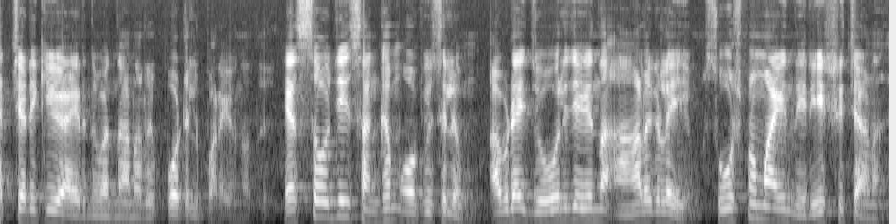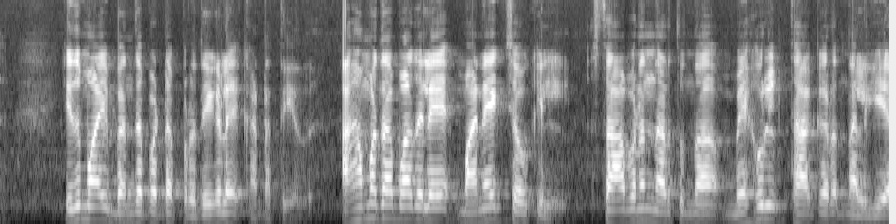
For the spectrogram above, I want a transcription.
അച്ചടിക്കുകയായിരുന്നുവെന്നാണ് റിപ്പോർട്ടിൽ പറയുന്നത്. എസ് ഒ ജി സംഘം ഓഫീസിലും അവിടെ ജോലി ചെയ്യുന്ന ആളുകളെയും സൂക്ഷ്മമായി നിരീക്ഷിച്ചാണ് ഇതുമായി ബന്ധപ്പെട്ട പ്രതികളെ കണ്ടെത്തിയത്. അഹമ്മദാബാദിലെ മനേക് ചൗക്കിൽ സ്ഥാപനം നടത്തുന്ന മെഹുൽ താക്കർ നൽകിയ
